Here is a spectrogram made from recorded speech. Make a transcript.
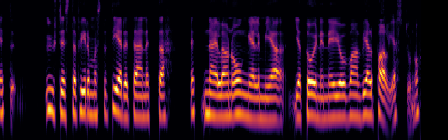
että yhdestä firmasta tiedetään, että, että näillä on ongelmia ja toinen ei ole vaan vielä paljastunut,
